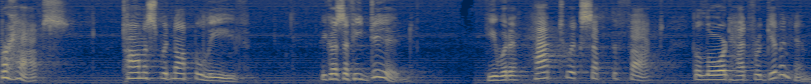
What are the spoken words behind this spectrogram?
Perhaps Thomas would not believe, because if he did, he would have had to accept the fact the Lord had forgiven him.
